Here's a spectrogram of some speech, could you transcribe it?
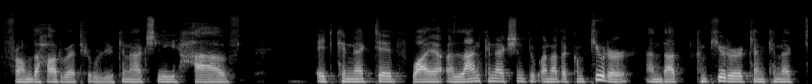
from the hardware tool. You can actually have it connected via a LAN connection to another computer, and that computer can connect,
